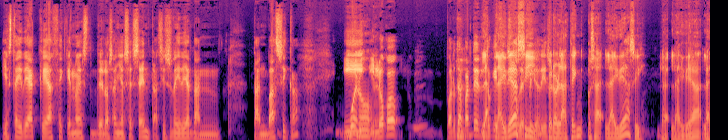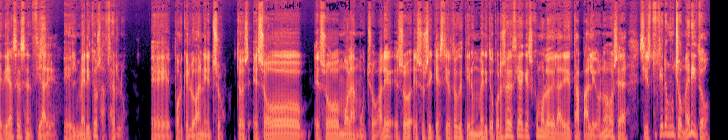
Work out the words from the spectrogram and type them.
¿y esta idea qué hace que no es de los años 60? Si es una idea tan, tan básica. Y, Bueno, y luego, por otra parte, la, lo que la idea tú sí, pero la, o sea, la idea sí. La, la idea, la idea es esencial. Sí. El mérito es hacerlo. eh, porque lo han hecho. Entonces, eso, eso mola mucho, ¿vale? Eso, eso sí que es cierto que tiene un mérito. Por eso decía que es como lo de la dieta paleo, ¿no? O sea, si esto tiene mucho mérito,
